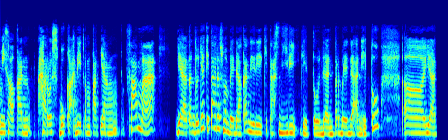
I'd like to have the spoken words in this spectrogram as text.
misalkan harus buka di tempat yang sama, ya tentunya kita harus membedakan diri kita sendiri gitu. Dan perbedaan itu uh, ya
